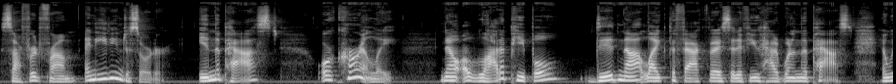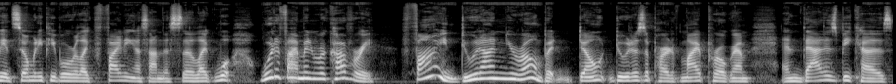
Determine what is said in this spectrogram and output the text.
suffered from an eating disorder in the past or currently. Now, a lot of people did not like the fact that I said if you had one in the past. And we had so many people were like fighting us on this. They're like, well, what if I'm in recovery? Fine, do it on your own, but don't do it as a part of my program. And that is because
